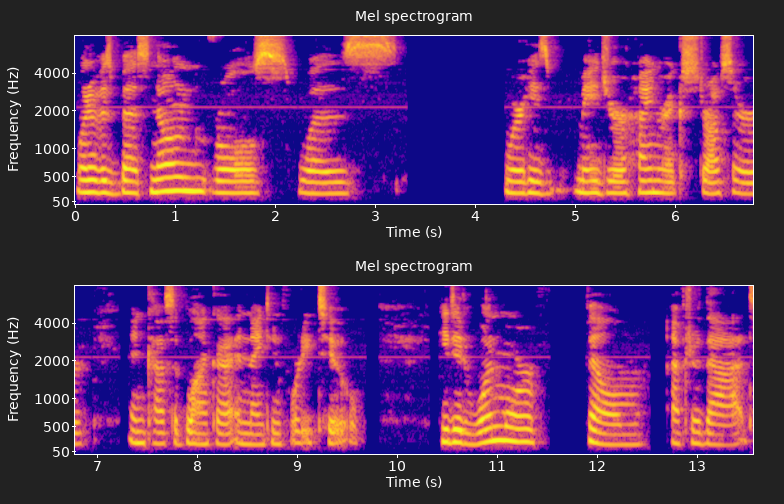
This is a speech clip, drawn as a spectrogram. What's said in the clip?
one of his best known roles was where he's Major Heinrich Strasser in Casablanca in 1942. He did one more film after that.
